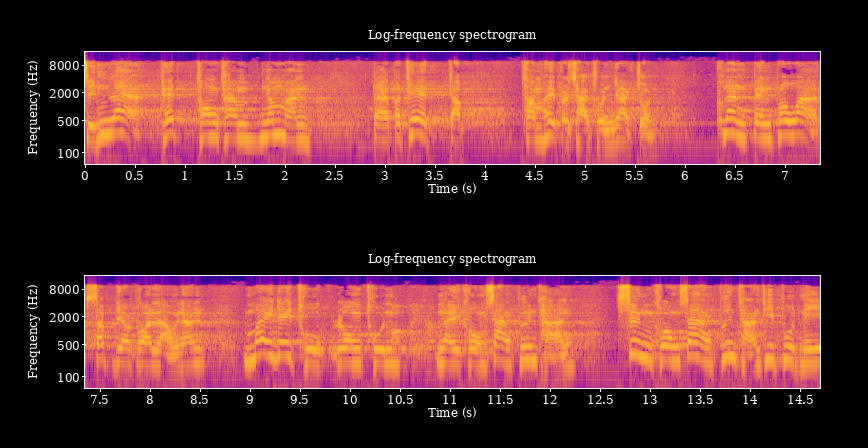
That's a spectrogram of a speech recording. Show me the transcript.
สินแร่เพชรทองคำน้ำมัน แต่ประเทศกลับทำให้ประชาชนยากจน นั่นเป็นเพราะว่าทรัพยากรเหล่านั้นไม่ได้ถูกลงทุนในโครงสร้างพื้นฐาน ซึ่งโครงสร้างพื้นฐานที่พูดนี้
